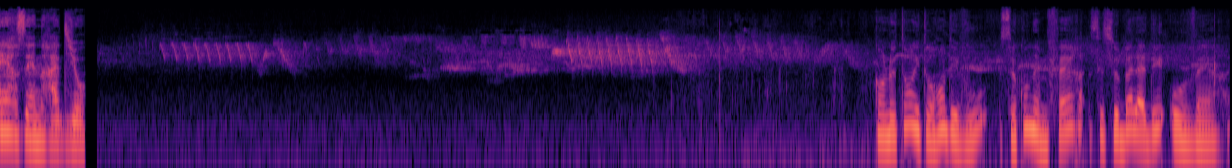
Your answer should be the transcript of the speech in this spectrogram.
RZN Radio. Quand le temps est au rendez-vous, ce qu'on aime faire, c'est se balader au vert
